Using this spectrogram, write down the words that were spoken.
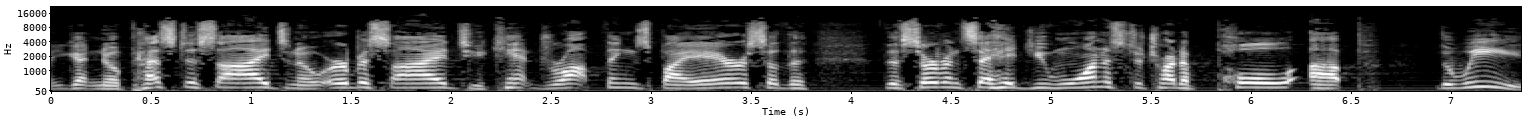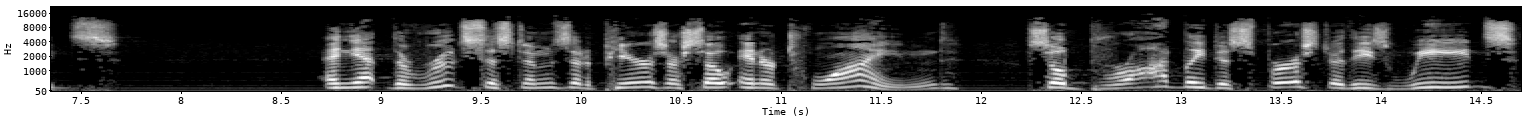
You got no pesticides, no herbicides, you can't drop things by air. So, the, the servants say, Hey, do you want us to try to pull up the weeds? And yet, the root systems, it appears, are so intertwined so broadly dispersed are these weeds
